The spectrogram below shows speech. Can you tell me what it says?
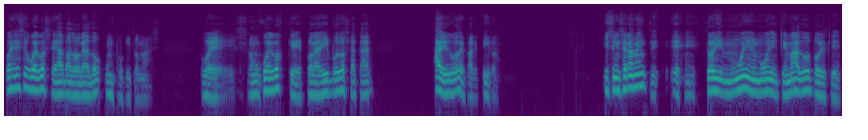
pues ese juego se ha valorado un poquito más. Pues son juegos que por ahí puedo sacar algo de partido. Y sinceramente eh, estoy muy muy quemado porque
